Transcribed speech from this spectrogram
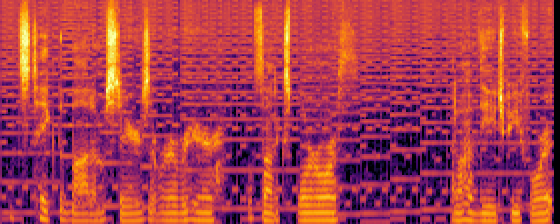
Let's take the bottom stairs that were over here. Let's not explore north. I don't have the HP for it.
